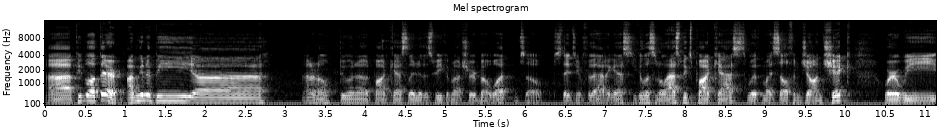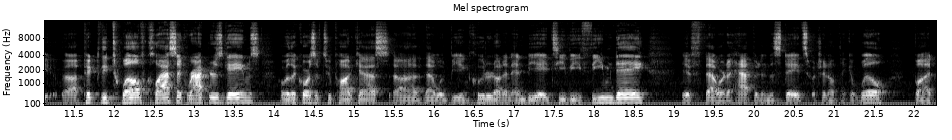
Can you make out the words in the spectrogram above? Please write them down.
Uh, people out there, I'm gonna be uh, I don't know doing a podcast later this week. I'm not sure about what, so stay tuned for that. I guess you can listen to last week's podcast with myself and John Chick, where we uh, picked the 12 classic Raptors games over the course of two podcasts uh, that would be included on an NBA TV theme day if that were to happen in the states, which I don't think it will. But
